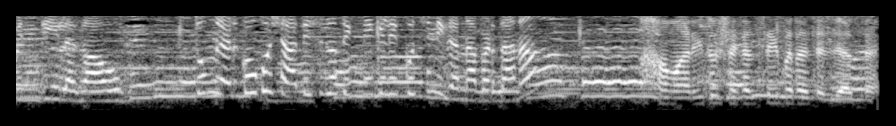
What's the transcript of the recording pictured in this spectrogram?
बिंदी लगाओ। तुम लड़कों को शादीशुदा दिखने के लिए कुछ नहीं करना पड़ता ना? हमारी तो शक्ल से ही पता चल जाता है।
